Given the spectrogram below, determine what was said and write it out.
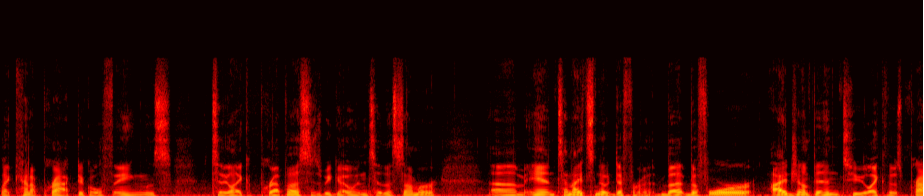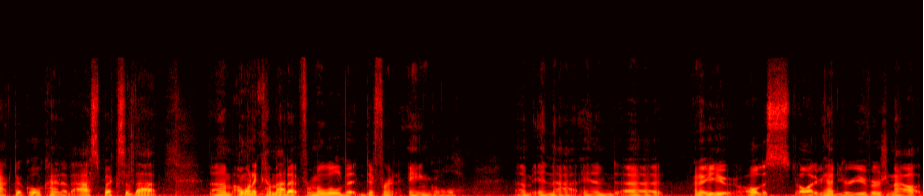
like kind of practical things to like prep us as we go into the summer. Um, and tonight's no different. But before I jump into like those practical kind of aspects of that, um, I want to come at it from a little bit different angle um, in that. And uh, I know you all this a lot of you had your YouVersion out.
